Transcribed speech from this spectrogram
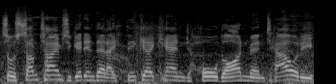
So sometimes you get in that I think I can hold on mentality.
